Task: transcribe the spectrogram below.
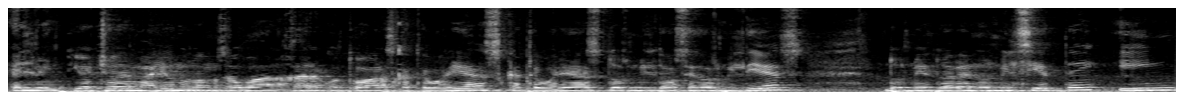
El 28 de mayo nos vamos a Guadalajara con todas las categorías, categorías 2012-2010, 2009-2007 y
